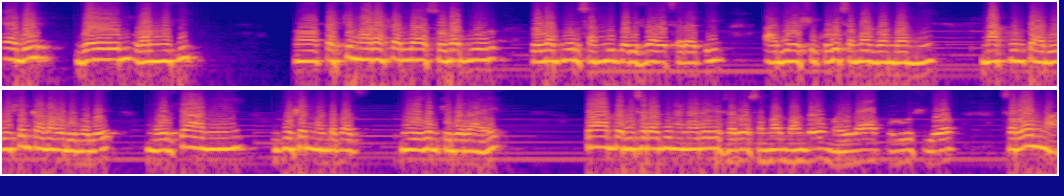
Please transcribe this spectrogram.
अजय जय वाल्मिकी पश्चिम महाराष्ट्रातल्या सोलापूर कोल्हापूर सांगली परिसरातील आदिवासी कोळी समाज बांधवांनी नागपूरच्या अधिवेशन कालावधीमध्ये मोर्चा आणि उपोषण मंडपाचं नियोजन केलेलं आहे. त्या परिसरातून येणारे सर्व समाज बांधव महिला पुरुष युवक सर्वांना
